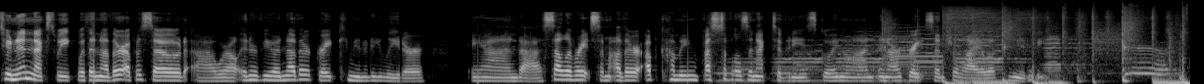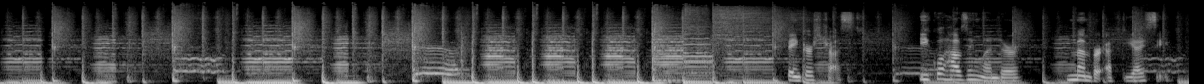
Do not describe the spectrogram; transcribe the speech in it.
Tune in next week with another episode uh, where I'll interview another great community leader and uh, celebrate some other upcoming festivals and activities going on in our great Central Iowa community. Bankers Trust, Equal Housing Lender, member FDIC.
